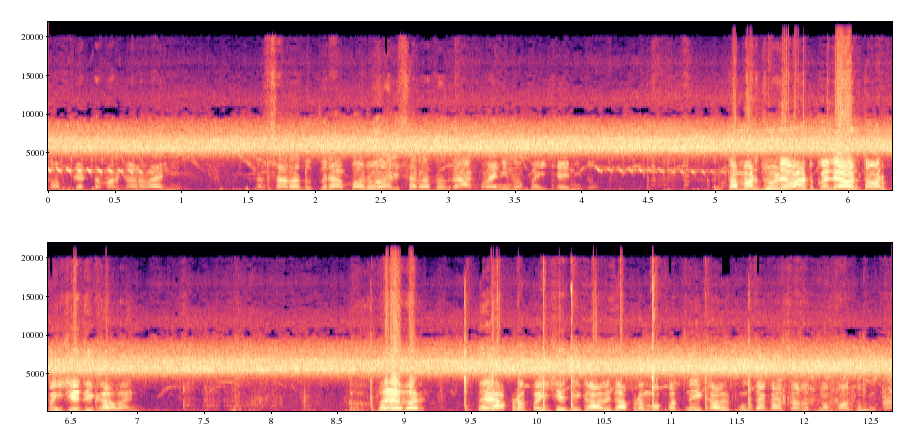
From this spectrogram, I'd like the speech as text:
કમ્પ્લેટ તમારે ગણવાની. અને શરત ઉપર આપવાનું હોય શરત જ રાખવાની માં પૈસા નહીં તો. તમારા જોડે વાટકો લેવાનો તમારે પૈસે દેખાવાની. બરાબર? ભાઈ આપણે પૈસે ખાવી તો આપણે મફત નહીં ખાવી. ફૂમતા કા શરતમાં કહો તમે તો.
